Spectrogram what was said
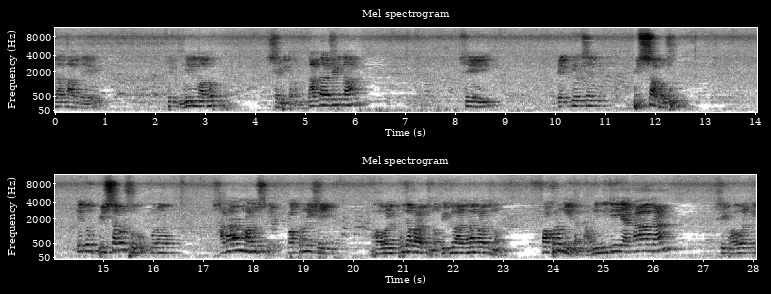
এলাকাতে ঠিক নীলমাধব সেবিত হন। কার দ্বারা সেবিত হন? সেই ব্যক্তি হচ্ছেন বিশ্বা বসু। কিন্তু বিশ্বা বসু কোনো সাধারণ মানুষকে কখনোই সেই ভগবানের পূজা করার জন্য, বিগ্রহ আরাধনা করার জন্য কখনো নিয়ে যান না। উনি নিজেই একা যান, সেই ভগবানকে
